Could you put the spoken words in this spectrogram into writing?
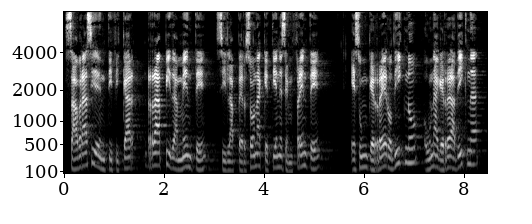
sabrás identificar rápidamente si la persona que tienes enfrente es un guerrero digno o una guerrera digna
